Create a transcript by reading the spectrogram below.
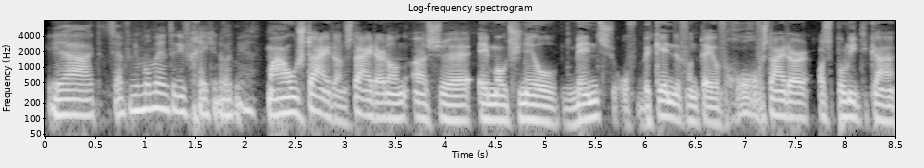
ja, dat zijn van die momenten die vergeet je nooit meer. Maar hoe sta je dan? Sta je daar dan als eh, emotioneel mens of bekende van Theo van Gogh... of sta je daar als politica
